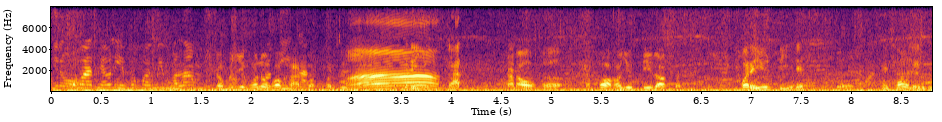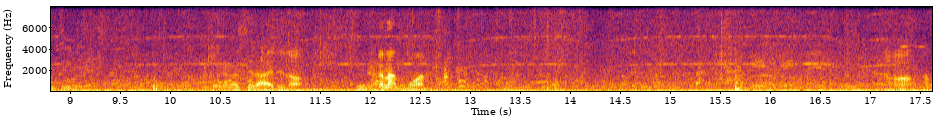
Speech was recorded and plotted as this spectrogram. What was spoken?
พี่น้องเพราะว่าแถวนี้พวกเขามีหมอลำจะไปยิงคนหนุ่มเขาขาดบอกคนที่อ้าไม่ได้ยุวติกัดกัดเอาเออถ้าพ่อเขายุติดอกไม่ได้ยุติเด้ให้เช่าเรียนซื่อๆนี่แหละโอ้ยเสียดายดิเนาะกำลังมวนเนาะครับ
